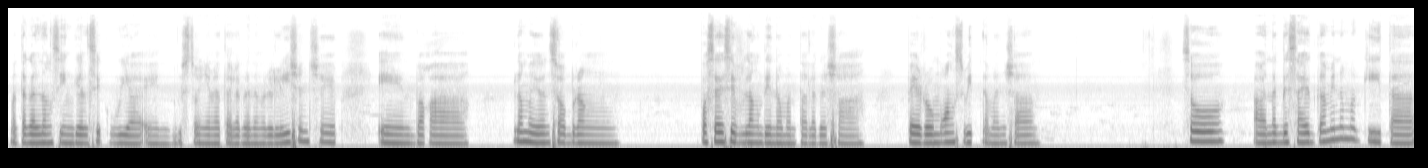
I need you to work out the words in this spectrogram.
matagal nang single si kuya and gusto niya na talaga ng relationship and baka alam mo yun, sobrang possessive lang din naman talaga siya. Pero mukhang sweet naman siya. So, uh, nag-decide kami na magkita.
